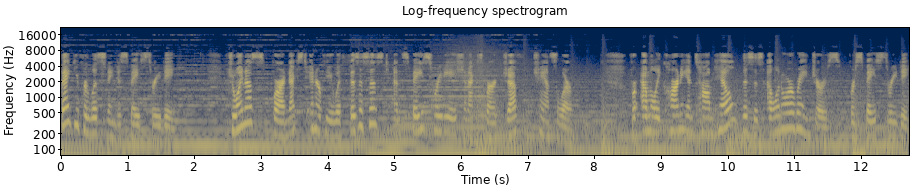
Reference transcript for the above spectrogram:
Thank you for listening to Space 3D. Join us for our next interview with physicist and space radiation expert Jeff Chancellor For Emily Carney and Tom Hill, this is Eleanor Rangers for Space 3D.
